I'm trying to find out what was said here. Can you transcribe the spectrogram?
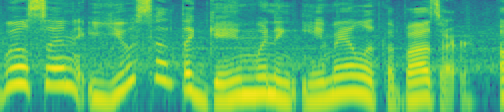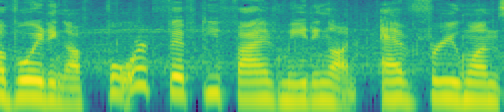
Wilson, you sent the game-winning email at the buzzer, avoiding a 4:55 meeting on everyone's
